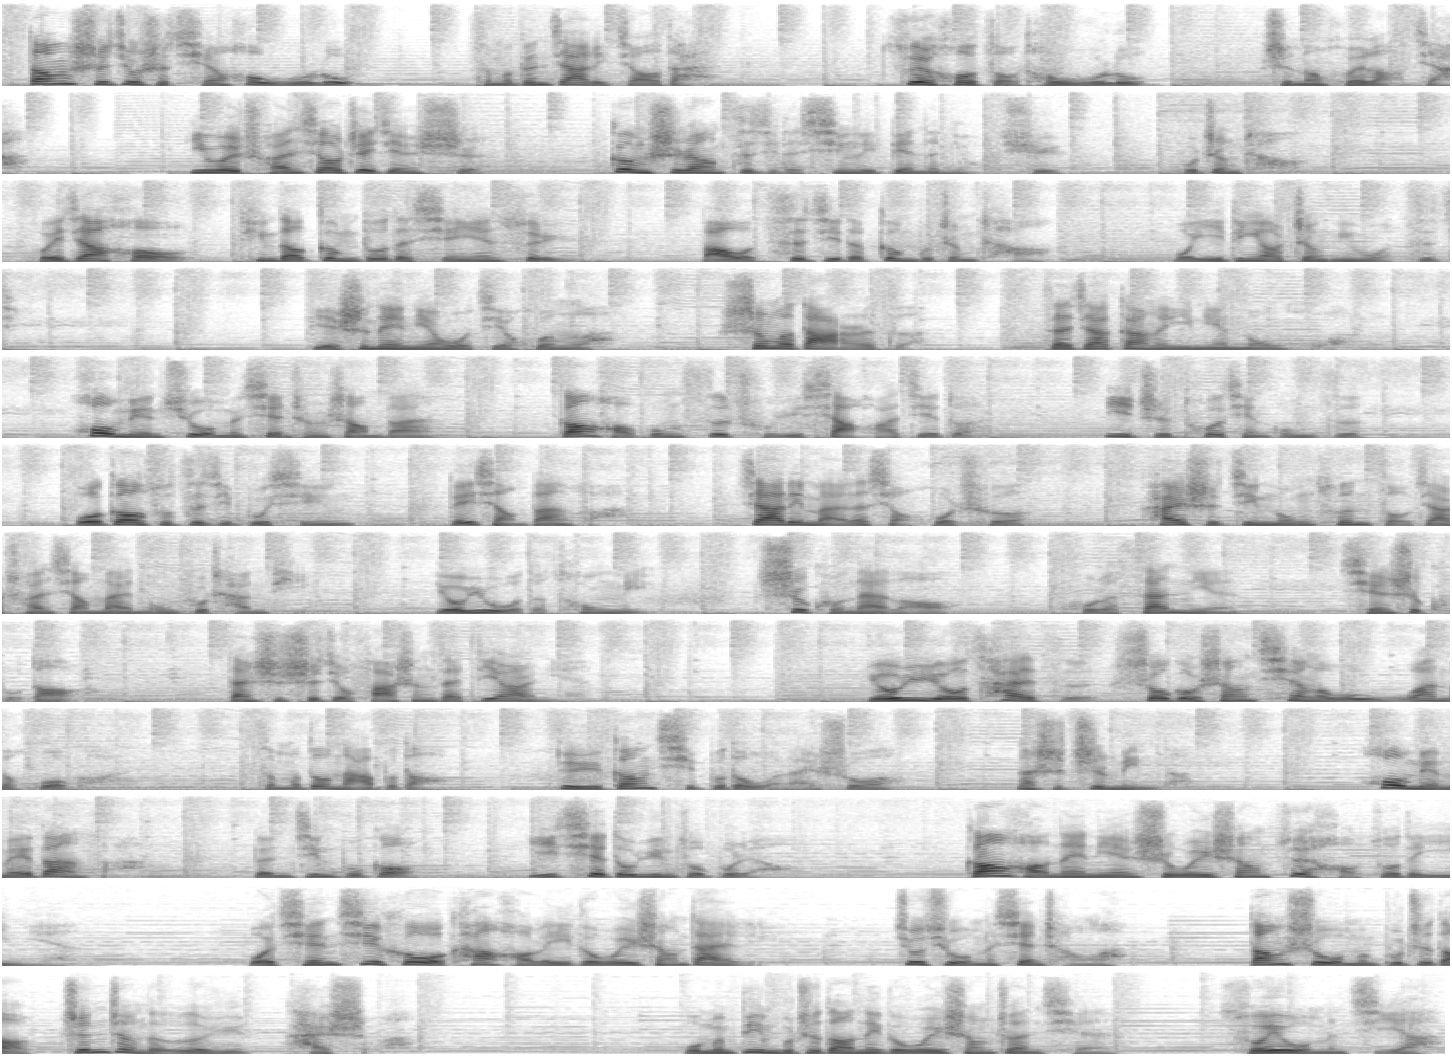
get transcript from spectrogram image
当时就是前后无路，怎么跟家里交代？最后走投无路，只能回老家。因为传销这件事，更是让自己的心理变得扭曲、不正常。回家后听到更多的闲言碎语，把我刺激的更不正常。我一定要证明我自己。也是那年我结婚了，生了大儿子，在家干了一年农活，后面去我们县城上班，刚好公司处于下滑阶段，一直拖欠工资。我告诉自己不行，得想办法。家里买了小货车，开始进农村走家串巷卖农副产品。由于我的聪明，吃苦耐劳，苦了三年，钱是苦到了，但是事就发生在第二年。由于油菜籽收购商欠了我五万的货款，怎么都拿不到。对于刚起步的我来说，那是致命的。后面没办法，本金不够，一切都运作不了。刚好那年是微商最好做的一年，我前妻和我看好了一个微商代理，就去我们县城了。当时我们不知道真正的厄运开始了，我们并不知道那个微商赚钱，所以我们急啊，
